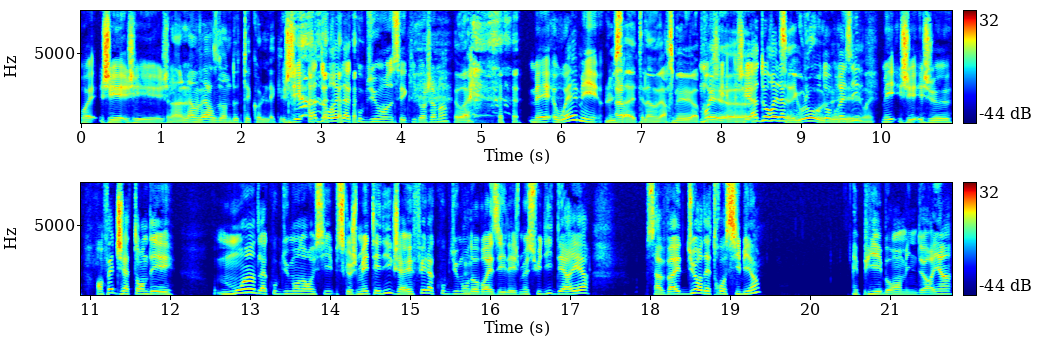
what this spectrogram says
Ouais, j'ai j'ai L'inverse d'un de tes collègues. j'ai adoré la Coupe du Monde. C'est qui Benjamin? Ouais, Mais ouais, mais lui ça a été l'inverse. Mais après, moi j'ai euh, j'ai adoré la Coupe rigolo, du Monde au Brésil, ouais. mais j'ai je en fait j'attendais moins de la Coupe du Monde en Russie parce que je m'étais dit que j'avais fait la Coupe du Monde Mm. au Brésil et je me suis dit derrière ça va être dur d'être aussi bien. Et puis bon, mine de rien,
